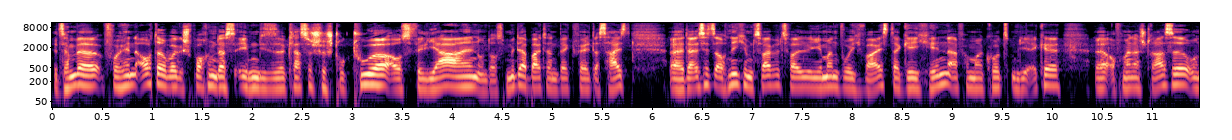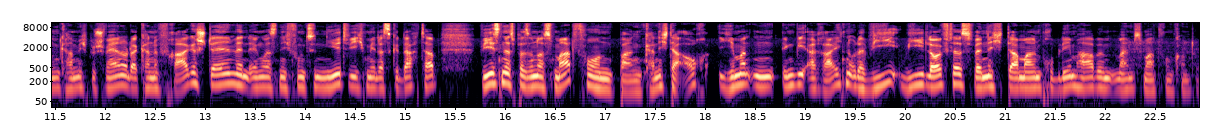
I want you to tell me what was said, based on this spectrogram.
Jetzt haben wir vorhin auch darüber gesprochen, dass eben diese klassische Struktur aus Filialen und aus Mitarbeitern wegfällt. Das heißt, äh, da ist jetzt auch nicht im Zweifelsfall jemand, wo ich weiß, da gehe ich hin, einfach mal kurz um die Ecke äh, auf meiner Straße und kann mich beschweren oder kann eine Frage stellen, wenn irgendwas nicht funktioniert, wie ich mir das gedacht habe. Wie ist denn das bei so einer Smartphone-Bank? Kann ich da auch jemanden irgendwie erreichen oder wie, wie läuft das, wenn ich da mal ein Problem habe mit meinem Smartphone-Konto?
